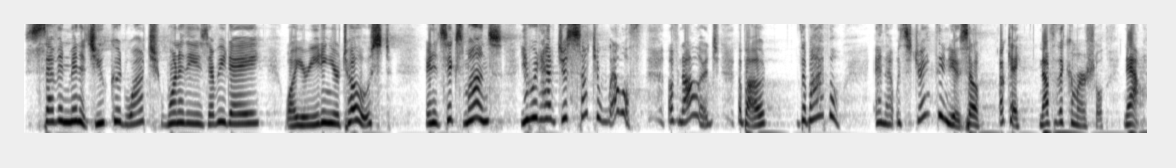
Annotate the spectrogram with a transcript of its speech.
seven minutes. You could watch one of these every day while you're eating your toast and in six months, you would have just such a wealth of knowledge about the Bible, and that would strengthen you. So, okay, enough of the commercial. Now,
